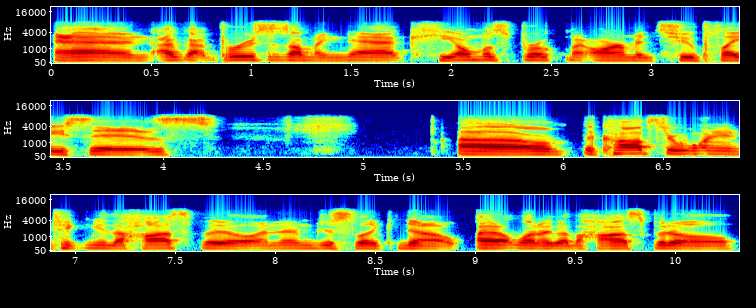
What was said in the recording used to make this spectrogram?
and I've got bruises on my neck. He almost broke my arm in two places. Um, the cops are wanting to take me to the hospital, and I'm just like, no, I don't want to go to the hospital.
